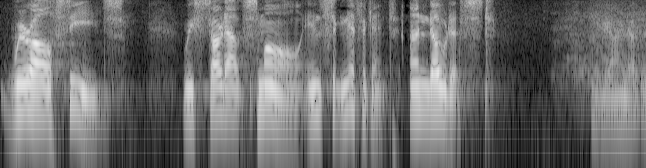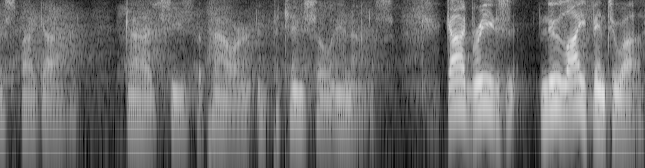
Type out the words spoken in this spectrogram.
We're all seeds. We start out small, insignificant, unnoticed. We are noticed by God. God sees the power and potential in us. God breathes new life into us.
